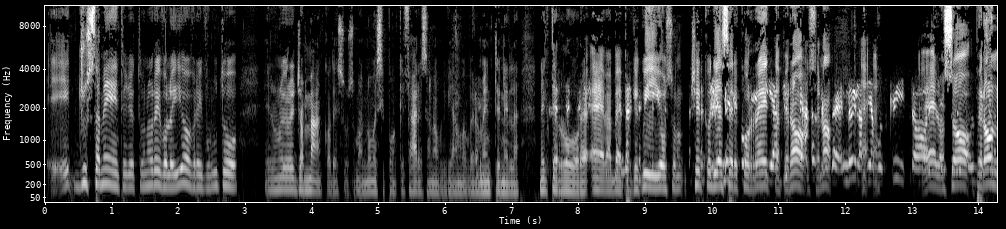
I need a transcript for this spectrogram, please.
e giustamente gli ho detto onorevole io avrei voluto e l'onorevole Giammanco adesso insomma il nome si può anche fare se no viviamo veramente nel, nel terrore eh vabbè perché qui io sono, cerco di essere corretta però se no noi l'abbiamo eh, scritto eh lo so però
